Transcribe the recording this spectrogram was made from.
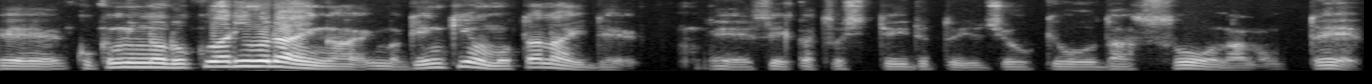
えー、国民の6割ぐらいが今現金を持たないでえー、生活しているという状況だそうなので、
